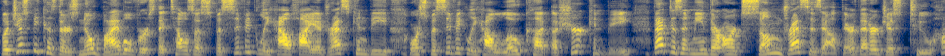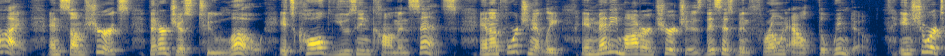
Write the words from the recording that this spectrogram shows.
But just because there's no Bible verse that tells us specifically how high a dress can be, or specifically how low cut a shirt can be, that doesn't mean there aren't some dresses out there that are just too high, and some shirts that are just too low. It's called using common sense. And unfortunately, in many modern churches, this has been thrown out the window. In short,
